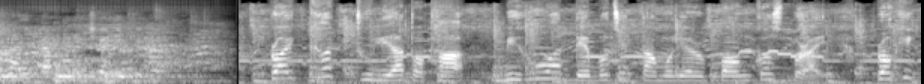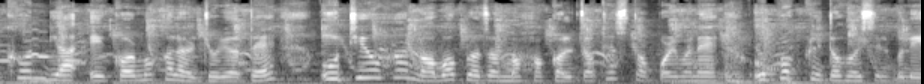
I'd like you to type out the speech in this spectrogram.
ভাল কাম নিশ্চয় দেখিব প্ৰখ্যাত ঢুলীয়া তথা বিহুৱা দেৱজিৎ আৰু পংকজ বৰাই প্ৰশিক্ষণ দিয়া এই কৰ্মশালাৰ জৰিয়তে উঠি অহা নৱপ্ৰজন্মসকল যথেষ্ট পৰিমাণে উপকৃত হৈছিল বুলি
